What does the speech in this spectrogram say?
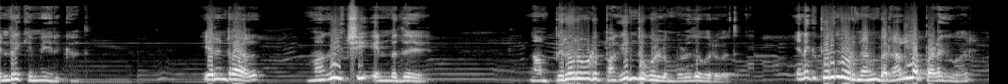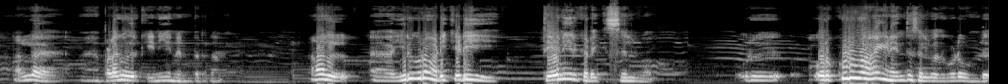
என்றைக்குமே இருக்காது. ஏனென்றால் மகிழ்ச்சி என்பது நாம் பிறரோடு பகிர்ந்து கொள்ளும் பொழுது வருவது. எனக்கு தெரிந்த ஒரு நண்பர் நல்ல பழகுவார் நல்ல பழகுவதற்கு இனிய நண்பர் தான். ஆனால் இருவரும் அடிக்கடி தேநீர் கடைக்கு செல்வோம். ஒரு ஒரு குழுவாக இணைந்து செல்வது கூட உண்டு.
